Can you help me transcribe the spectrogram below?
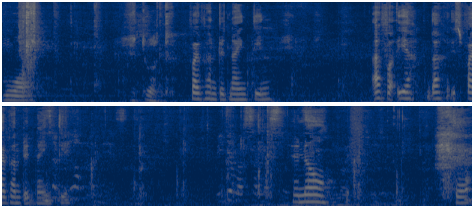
Wow. it what? 519. Ah, fa- yeah, that is 519. No. There.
